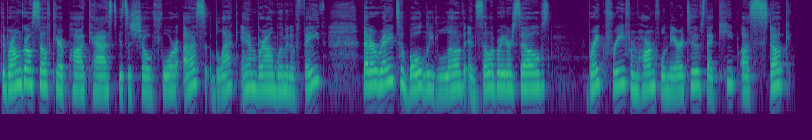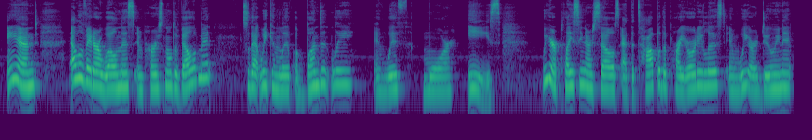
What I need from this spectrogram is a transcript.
The Brown Girl Self Care Podcast is a show for us, black and brown women of faith, that are ready to boldly love and celebrate ourselves, break free from harmful narratives that keep us stuck, and elevate our wellness and personal development so that we can live abundantly and with more ease. We are placing ourselves at the top of the priority list, and we are doing it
